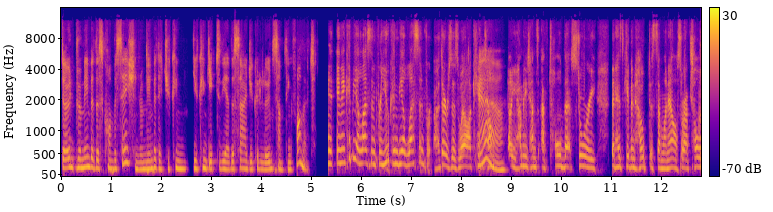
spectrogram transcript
Don't remember this conversation. Remember that you can you can get to the other side. You could learn something from it. And, and it can be a lesson for you, it can be a lesson for others as well. I can't Yeah. tell, tell you how many times I've told that story that has given hope to someone else, or I've told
